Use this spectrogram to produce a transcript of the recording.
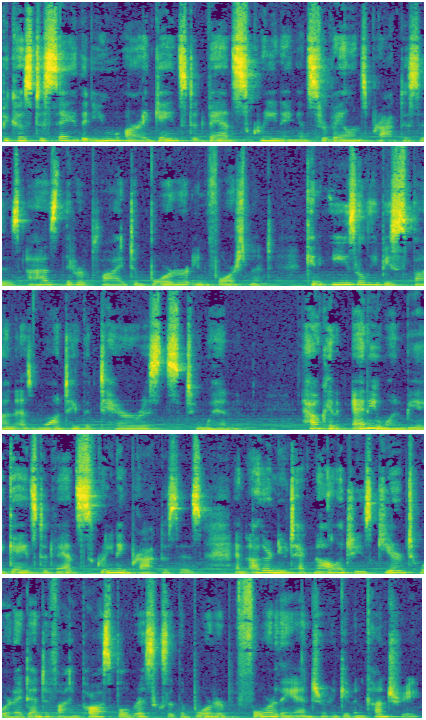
because to say that you are against advanced screening and surveillance practices as they're applied to border enforcement can easily be spun as wanting the terrorists to win. How can anyone be against advanced screening practices and other new technologies geared toward identifying possible risks at the border before they enter a given country?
